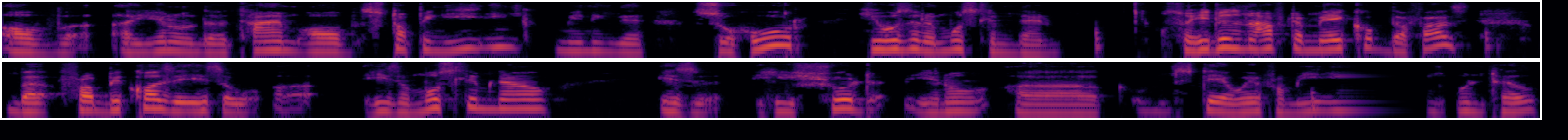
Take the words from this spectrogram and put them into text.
of uh, you know the time of stopping eating, meaning the suhoor, he wasn't a Muslim then, so he doesn't have to make up the fast. But from because he is a uh, he's a Muslim now, is he should you know uh, stay away from eating until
